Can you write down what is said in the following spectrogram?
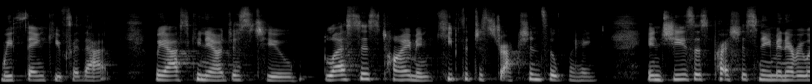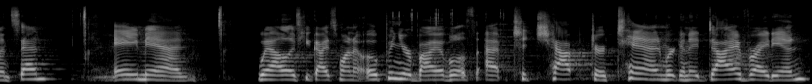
We thank you for that. We ask you now just to bless this time and keep the distractions away. In Jesus' precious name, and everyone said, Amen. Amen. Well, if you guys want to open your Bibles up to chapter 10, we're going to dive right in.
